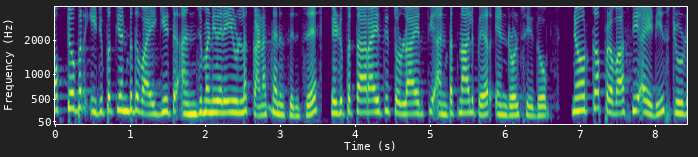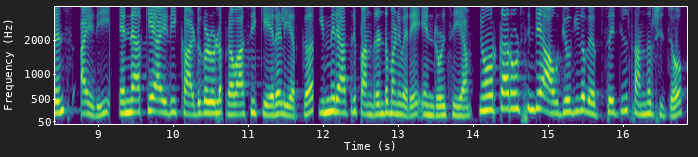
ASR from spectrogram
ഒക്ടോബർ ഇരുപത്തിയൊൻപത് വൈകിട്ട് അഞ്ച് മണിവരെയുള്ള കണക്കനുസരിച്ച് എഴുപത്തി ആറായിരത്തി തൊള്ളായിരത്തി അൻപത്തിനാല് പേർ എൻറോൾ ചെയ്തു. നോർക്ക പ്രവാസി I D students I D N R K I D കാർഡുകളുള്ള പ്രവാസി കേരളീയർക്ക് ഇന്ന് രാത്രി പന്ത്രണ്ട് മണിവരെ എൻറോൾ ചെയ്യാം. നോർക്ക റൂട്ട്സിന്റെ ഔദ്യോഗിക വെബ്സൈറ്റിൽ സന്ദർശിച്ചോ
